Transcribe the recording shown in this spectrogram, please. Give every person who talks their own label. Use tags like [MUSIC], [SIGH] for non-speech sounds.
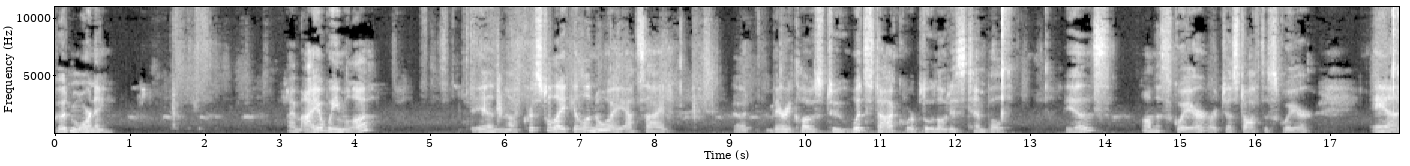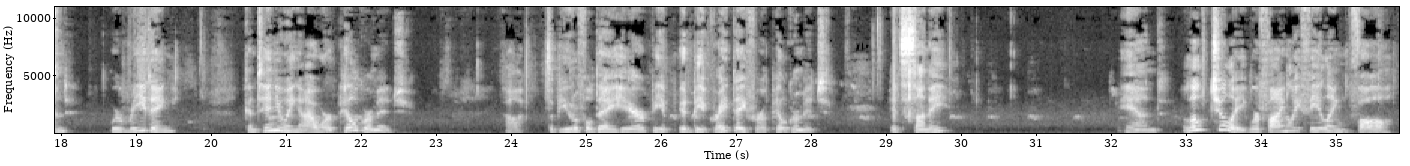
Speaker 1: Good morning. I'm Aya Weemela in uh, Crystal Lake, Illinois, outside, uh, very close to Woodstock, where Blue Lotus Temple is, on the square or just off the square. And we're reading, continuing our pilgrimage. Uh, it's a beautiful day here. Be a, it'd be a great day for a pilgrimage. It's sunny and a little chilly. We're finally feeling fall.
